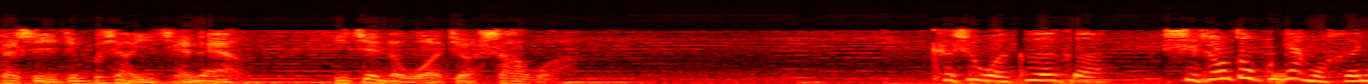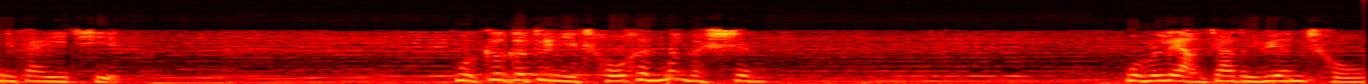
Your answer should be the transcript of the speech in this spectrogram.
但是已经不像以前那样，一见到我就要杀我。可是我哥哥。始终都不让我和你在一起。我哥哥对你仇恨那么深，我们两家的冤仇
